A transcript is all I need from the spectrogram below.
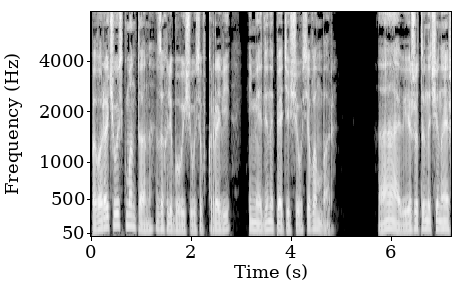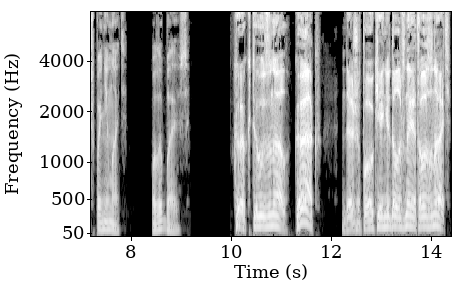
Поворачиваюсь к Монтана, захлебывающегося в крови и медленно пятящегося в амбар. «А, вижу, ты начинаешь понимать». Улыбаюсь. «Как ты узнал? Как? Даже пауки не должны этого знать!»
